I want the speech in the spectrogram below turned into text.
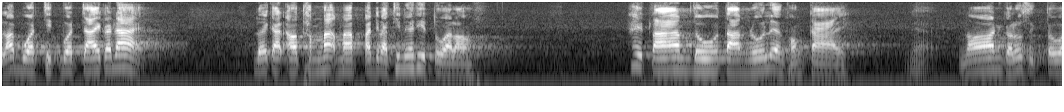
เราบวชจิตบวชใจก็ได้ โดยการเอาธรรมะมาปฏิบัติที่เนื้อที่ตัวเรา ให้ตามดูตามรู้เรื่องของกายเนี่ยนอนก็รู้สึกตัว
